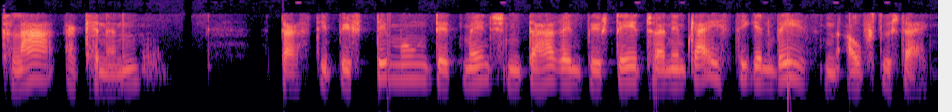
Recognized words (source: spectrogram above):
klar erkennen, dass die Bestimmung des Menschen darin besteht, zu einem geistigen Wesen aufzusteigen.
